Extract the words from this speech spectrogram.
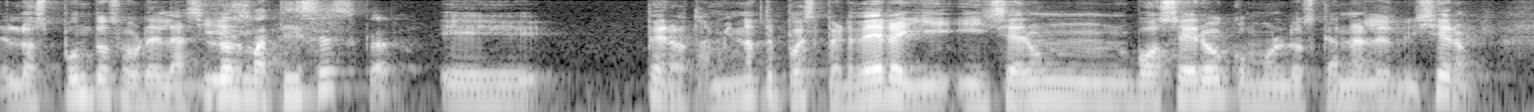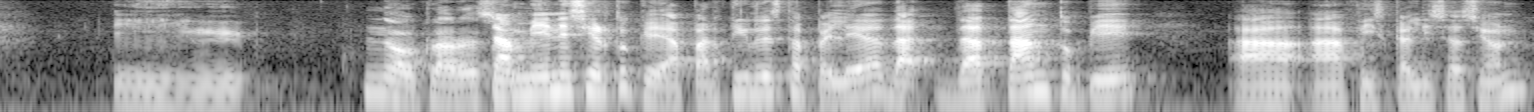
los puntos sobre las Los matices, claro. Eh, pero también no te puedes perder y, ser un vocero como los canales lo hicieron. Y no, claro. También es cierto que a partir de esta pelea da, tanto pie a, fiscalización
